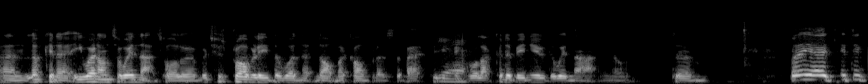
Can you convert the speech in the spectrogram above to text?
And looking at, he went on to win that tournament, which was probably the one that knocked my confidence the best. Because yeah. you think, well, that could have been you to win that, you know. Um, but yeah, it, it, did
